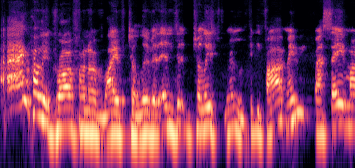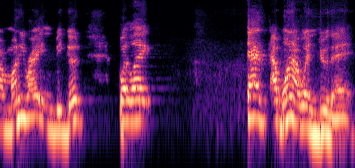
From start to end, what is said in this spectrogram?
I could probably draw from enough life to live it into to at least remember 55, maybe if I save my money right and be good. But like that, one, I wouldn't do that.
